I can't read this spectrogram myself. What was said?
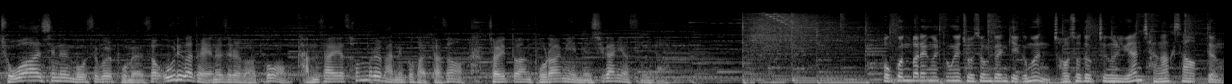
좋아하시는 모습을 보면서 우리가 더 에너지를 받고 감사의 선물을 받는 것 같아서 저희 또한 보람이 있는 시간이었습니다. 복권 발행을 통해 조성된 기금은 저소득층을 위한 장학사업 등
